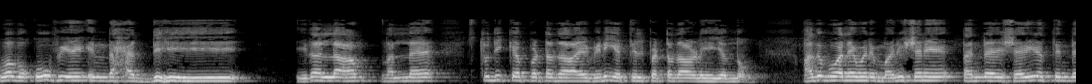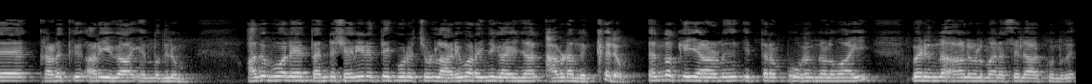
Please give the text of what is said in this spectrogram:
വവഖൂഫിഹി ഇൻദ ഹദ്ദിഹി. ഇതെല്ലാം നല്ല സ്തുതിക്കപ്പെട്ടതായ വിനയത്തിൽപ്പെട്ടതാണ് എന്നും അതുപോലെ ഒരു മനുഷ്യനെ തന്റെ ശരീരത്തിന്റെ കണക്ക് അറിയുക എന്നതിലും അതുപോലെ തന്റെ ശരീരത്തെക്കുറിച്ചുള്ള അറിവറിഞ്ഞു കഴിഞ്ഞാൽ അവിടെ നിൽക്കലും എന്നൊക്കെയാണ് ഇത്തരം ഊഹങ്ങളുമായി വരുന്ന ആളുകൾ മനസ്സിലാക്കുന്നത്.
